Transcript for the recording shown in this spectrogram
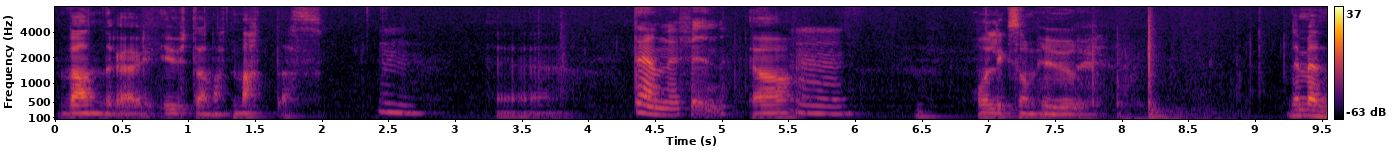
Vandrar utan att mattas. Mm. Eh, Den är fin. ja, Mm. och liksom hur... Nej men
